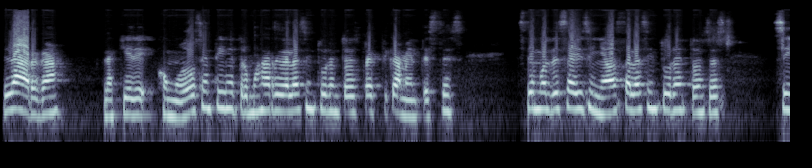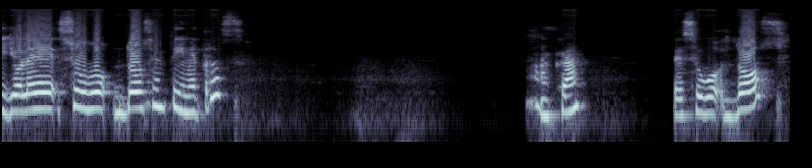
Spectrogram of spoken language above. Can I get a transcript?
larga, la quiere como dos centímetros más arriba de la cintura, entonces prácticamente este, este molde está diseñado hasta la cintura, entonces si yo le subo dos centímetros, acá, le subo dos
